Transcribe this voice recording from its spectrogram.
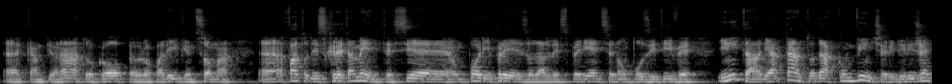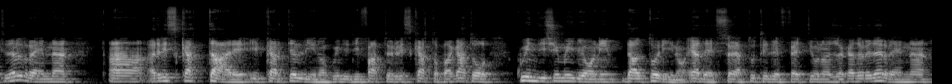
uh, campionato, Coppa, Europa League, insomma uh, ha fatto discretamente, si è un po' ripreso dalle esperienze non positive in Italia, tanto da convincere i dirigenti del Rennes a riscattare il cartellino, quindi di fatto il riscatto pagato 15 milioni dal Torino e adesso è a tutti gli effetti un giocatore del Rennes,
